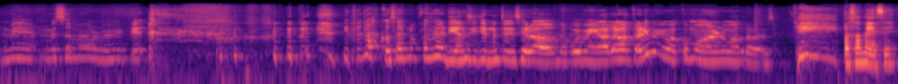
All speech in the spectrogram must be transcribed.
Me, me, se me durmió mi pie. Viste, las cosas no pasarían si yo no estuviese grabando. Porque me iba a levantar y me iba a acomodar nomás otra vez. Pásame ese.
